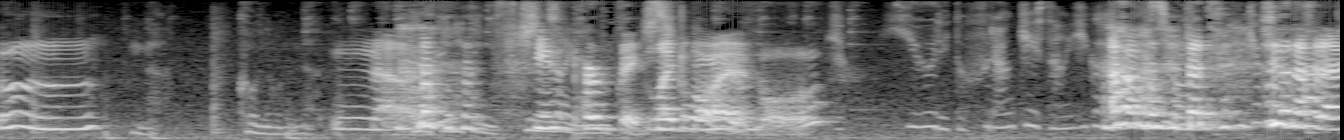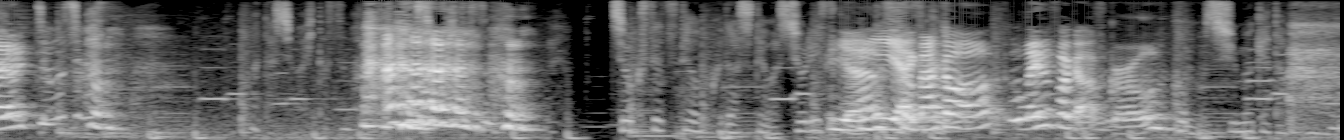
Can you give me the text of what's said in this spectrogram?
Mm. No. She's perfect, like Laura. ユーリとフランキーさん以外。あ、だって、知らない。直接手を下しては処理する yeah, Yeah, so back girl. off. Lay the fuck off, girl. 声を仕向けた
